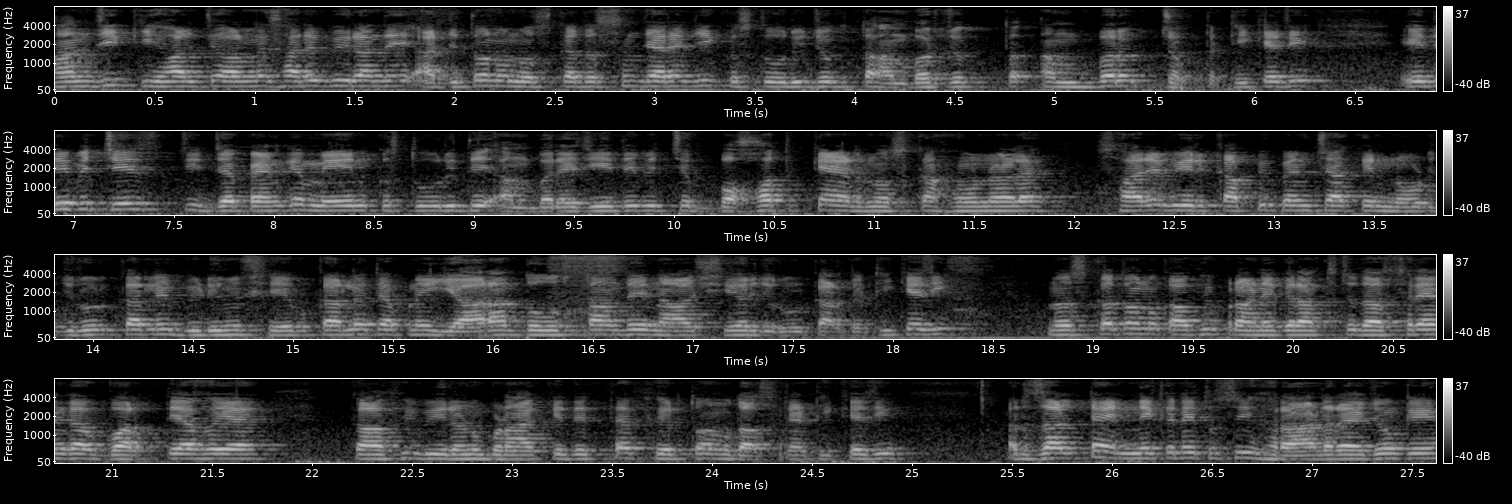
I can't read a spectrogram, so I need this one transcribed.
ਹਾਂਜੀ, ਕੀ ਹਾਲ ਚਾਲ ਨੇ ਸਾਰੇ ਵੀਰਾਂ ਦੇ? ਅੱਜ ਤੁਹਾਨੂੰ ਨੁਸਖਾ ਦੱਸਣ ਜਾ ਰਹੇ ਜੀ ਕਸਤੂਰੀ ਯੁਕਤ ਅੰਬਰ ਯੁਕਤ ਅੰਬਰ ਯੁਕਤ ਠੀਕ ਹੈ ਜੀ? ਇਹਦੇ ਵਿੱਚ ਇਹ ਚੀਜ਼ਾਂ ਪੈਣਗੇ ਮੇਨ ਕਸਤੂਰੀ ਤੇ ਅੰਬਰ ਹੈ ਜੀ। ਇਹਦੇ ਵਿੱਚ ਬਹੁਤ ਘੈਂਟ ਨੁਸਖਾ ਹੋਣ ਵਾਲਾ ਹੈ। ਸਾਰੇ ਵੀਰ ਕਾਪੀ, ਪੈਨ ਚਾ ਕੇ ਨੋਟ ਜ਼ਰੂਰ ਕਰ ਲਿਓ, ਵੀਡੀਓ ਨੂੰ ਸੇਵ ਕਰ ਲਿਓ ਤੇ ਆਪਣੇ ਯਾਰਾਂ, ਦੋਸਤਾਂ ਦੇ ਨਾਲ ਸ਼ੇਅਰ ਜ਼ਰੂਰ ਕਰ ਦਿਓ, ਠੀਕ ਹੈ ਜੀ? ਨੁਸਖਾ ਤੁਹਾਨੂੰ ਕਾਫੀ ਪੁਰਾਣੇ ਗ੍ਰੰਥ 'ਚ ਦੱਸ ਰਿਹਾਗਾ ਵਰਤਿਆ ਹੋਇਆ ਕਾਫੀ ਵੀਰਾਂ ਨੂੰ ਬਣਾ ਕੇ ਦਿੱਤਾ, ਫਿਰ ਤੁਹਾਨੂੰ ਦੱਸ ਰਿਹਾ, ਠੀਕ ਹੈ ਜੀ? ਰਿਜ਼ਲਟ ਇੰਨੇ ਕੁ ਨੇ, ਤੁਸੀਂ ਹੈਰਾਨ ਰਹਿ ਜਾਓਗੇ।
